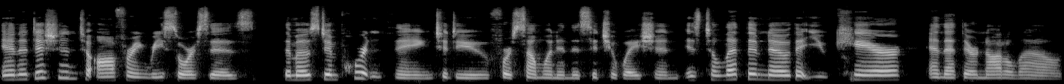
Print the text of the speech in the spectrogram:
In addition to offering resources, the most important thing to do for someone in this situation is to let them know that you care and that they're not alone.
